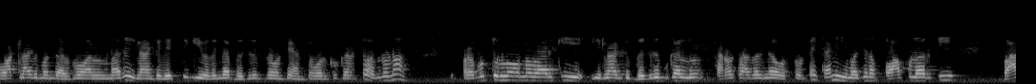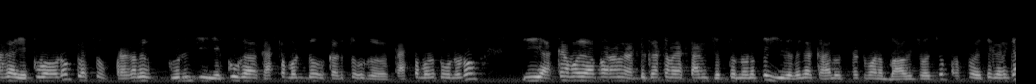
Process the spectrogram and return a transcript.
కోట్లాది మంది అభిమానులు ఉన్నారు. ఇలాంటి వ్యక్తికి ఈ విధంగా బెదిరించడం అంటే ఎంతవరకు కరెక్ట్ అందులో ప్రభుత్వంలో ఉన్న వారికి ఇలాంటి బెదిరింపులు సర్వసాధారణంగా వస్తుంటాయి. కానీ ఈ మధ్యన పాపులారిటీ బాగా ఎక్కువ అవడం ప్లస్ ప్రజల గురించి ఎక్కువగా కష్టపడుతూ కడుతూ కష్టపడుతూ ఉండడం ఈ అక్రమ వ్యాపారాలను అడ్డుకట్ట వేస్తానని చెప్తుండడంతో ఈ విధంగా కాలు వచ్చినట్టు మనం భావించవచ్చు. ప్రస్తుతం అయితే కనుక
